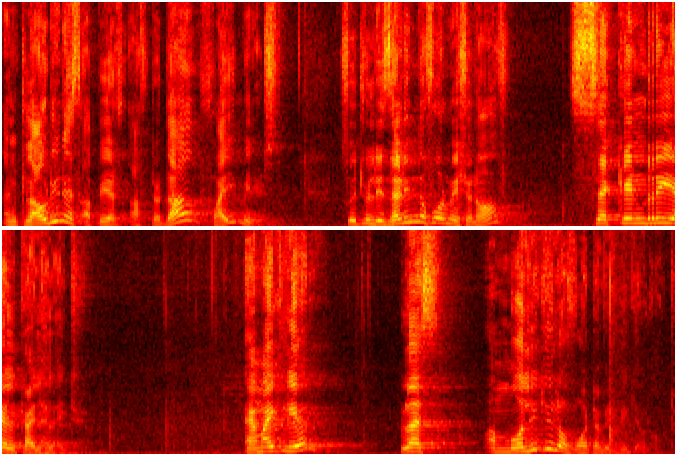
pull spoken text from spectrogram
and cloudiness appears after the 5 minutes. So, it will result in the formation of secondary alkyl halide. Am I clear? Plus a molecule of water will be given out.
